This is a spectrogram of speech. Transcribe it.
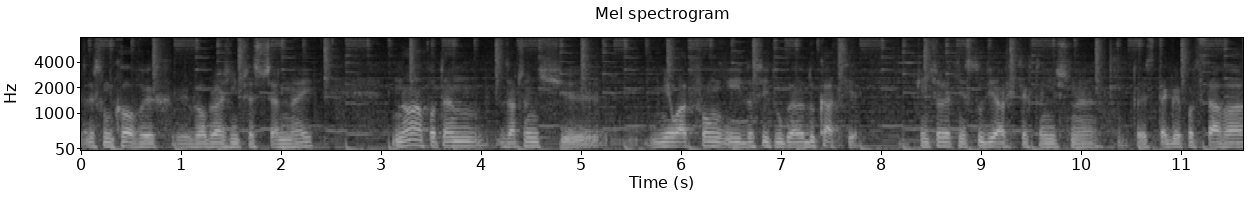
rysunkowych, wyobraźni przestrzennej. No a potem zacząć y, niełatwą i dosyć długą edukację. Pięcioletnie studia architektoniczne to jest jakby podstawa,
